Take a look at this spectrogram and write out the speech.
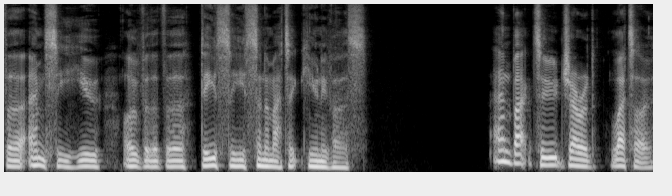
the MCU over the DC cinematic universe. And back to Jared Leto.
